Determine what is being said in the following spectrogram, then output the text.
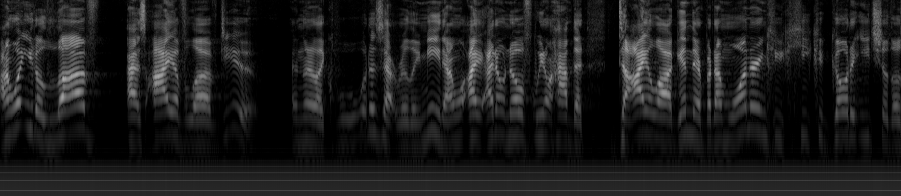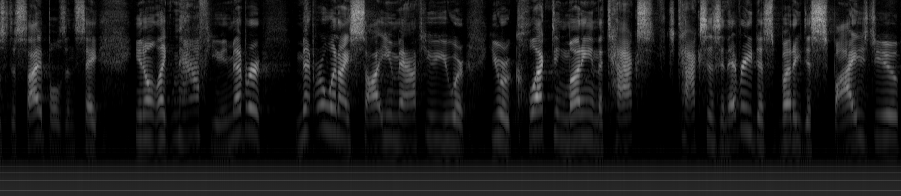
I want you to love as I have loved you. And they're like, well, what does that really mean? I, I, don't know if we don't have that dialogue in there, but I'm wondering if he, he could go to each of those disciples and say, you know, like Matthew, remember, remember when I saw you, Matthew? You were, you were collecting money in the tax, taxes and everybody despised you.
